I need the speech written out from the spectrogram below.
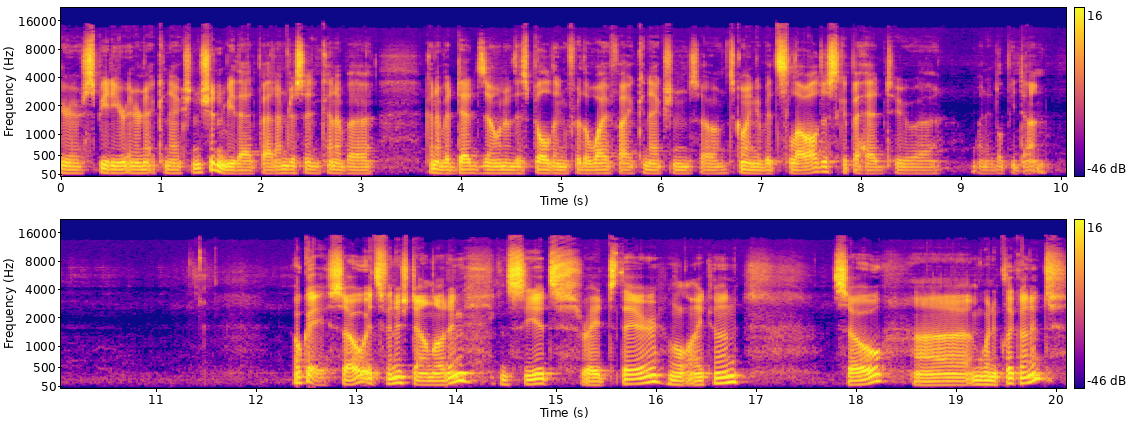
your speed of your internet connection. Shouldn't be that bad. I'm just in kind of a kind of a dead zone of this building for the Wi-Fi connection, so it's going a bit slow. I'll just skip ahead to uh, when it'll be done. Okay, so it's finished downloading. You can see it right there, little icon. So uh, I'm going to click on it.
